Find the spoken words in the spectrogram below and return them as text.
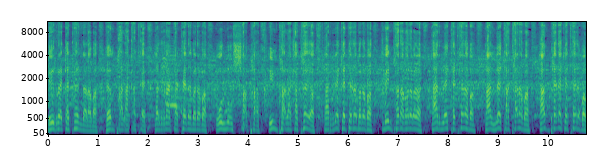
Irekatendaraba, Empalakate, Rakatenaba, Olo Shapa, Impalakatea, Arekateraba, Mintaraba, Arlekateraba, Alekataraba, Ampenekateraba,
